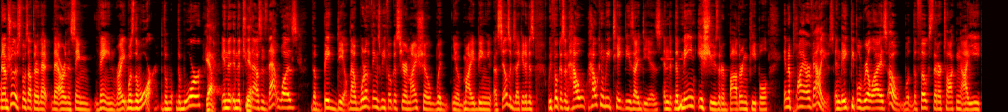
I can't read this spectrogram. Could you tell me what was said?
and I'm sure there's folks out there that, that are in the same vein, right? Was the war. The the war yeah. in the in the 2000s, yeah. that was the big deal. Now, one of the things we focus here on my show with, you know, my being a sales executive is we focus on how how can we take these ideas and the, the main issues that are bothering people and apply our values and make people realize, oh, well, the folks that are talking, i.e.,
